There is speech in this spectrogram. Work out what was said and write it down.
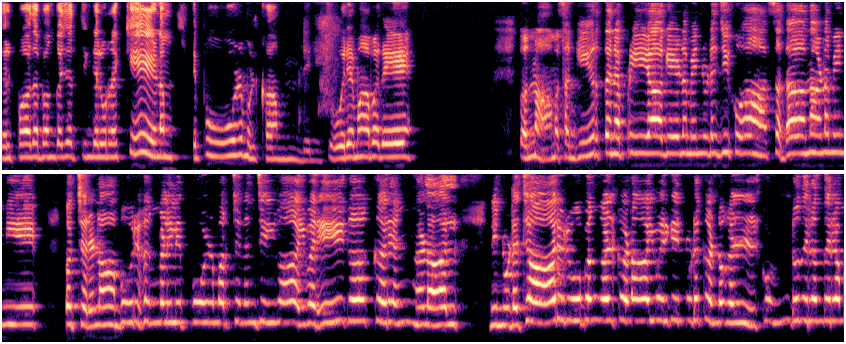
ത്വൽപാദ പങ്കജത്തിങ്കൽ ഉറക്കേണം എപ്പോഴും ഉൾക്കാം. എനിക്കോരമാപതേ ത്വന്നാമ സങ്കീർത്തന പ്രിയാകേണം എന്നുടെ ജിഹ്വാ സദാ നാണമെന്നിയെ ത്വച്ചരണാപൂരഹങ്ങളിൽ എപ്പോഴും അർച്ചനം ചെയ്യുക വരേക കരങ്ങളാൽ നിന്നുടെ ചാരുരൂപങ്ങൾ കാണായി വരിക എന്നുടെ കണ്ണുകൾ കൊണ്ടു നിരന്തരം.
